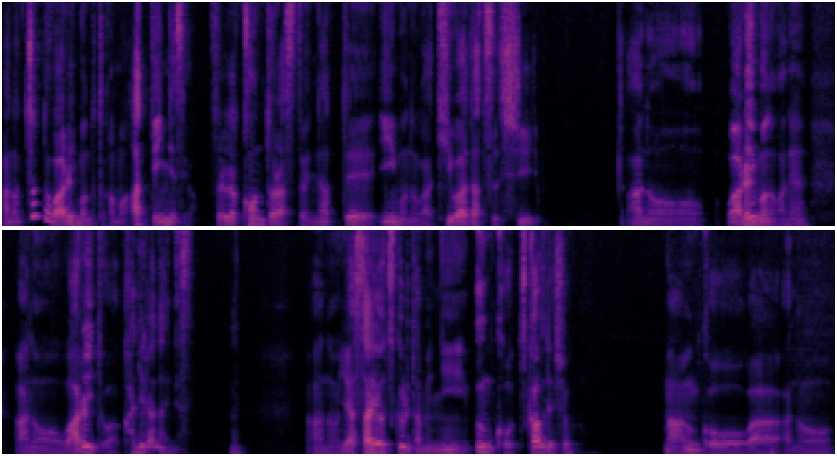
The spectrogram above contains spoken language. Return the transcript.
あのちょっと悪いものとかもあっていいんですよ。それがコントラストになっていいものが際立つしあの悪いものがねあの悪いとは限らないんです。ね、あの野菜を作るためにうんこを使うでしょまあうんこはあの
